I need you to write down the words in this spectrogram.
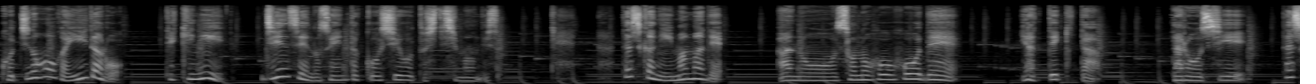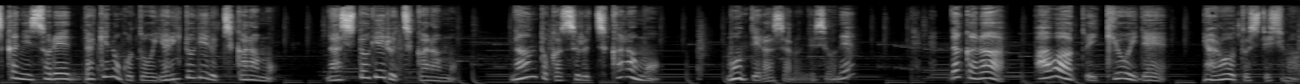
こっちの方がいいだろう、的に人生の選択をしようとしてしまうんです。確かに今まで、あの、その方法でやってきただろうし、確かにそれだけのことをやり遂げる力も成し遂げる力も何とかする力も持っていらっしゃるんですよね。だからパワーと勢いでやろうとしてしまう。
